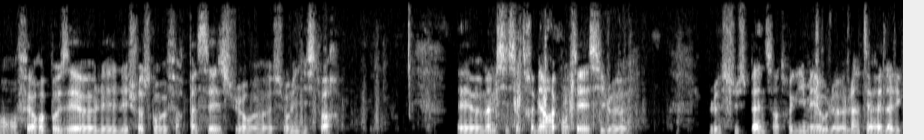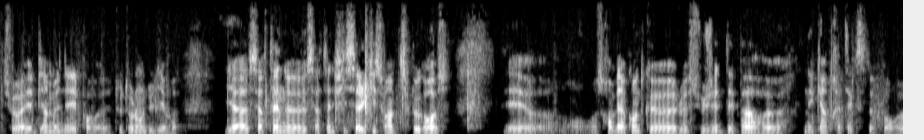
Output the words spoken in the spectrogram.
on fait reposer les, les choses qu'on veut faire passer sur sur une histoire et euh, même si c'est très bien raconté, si le, le suspense entre guillemets ou l'intérêt de la lecture est bien mené pour euh, tout au long du livre, il y a certaines euh, certaines ficelles qui sont un petit peu grosses. Et on, se rend bien compte que le sujet de départ n'est qu'un prétexte pour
